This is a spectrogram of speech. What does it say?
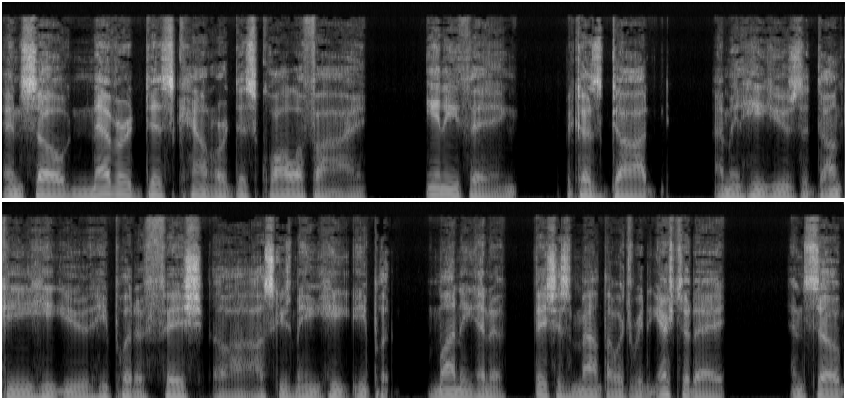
And so never discount or disqualify anything because God, I mean, he used a donkey, he he put a fish, uh, excuse me, he, he put money in a fish's mouth. I was reading yesterday. And so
